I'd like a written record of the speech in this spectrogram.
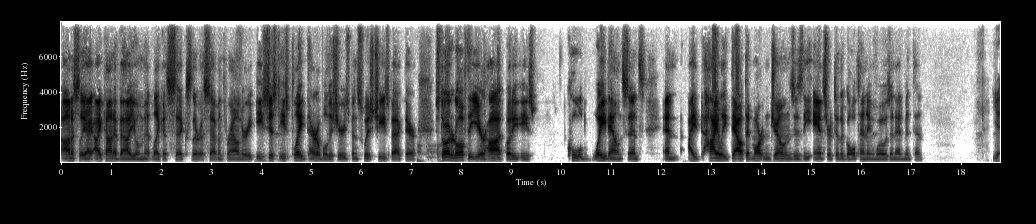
Honestly, I, I kind of value him at like a sixth or a seventh rounder. He, he's just he's played terrible this year. He's been Swiss cheese back there. Started off the year hot, but he, he's cooled way down since. And I highly doubt that Martin Jones is the answer to the goaltending woes in Edmonton. Yeah,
